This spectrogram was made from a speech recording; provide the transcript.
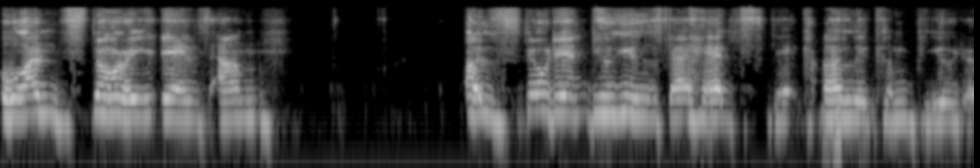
one story is um a student who used a head stick on the computer.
